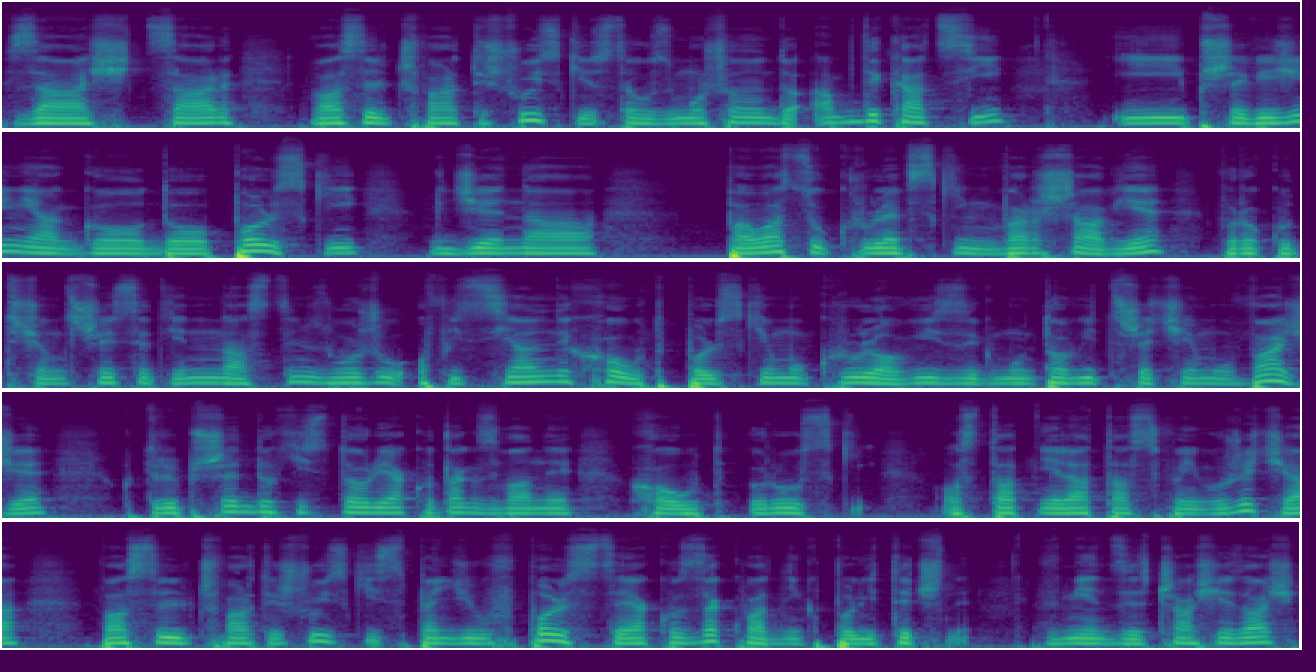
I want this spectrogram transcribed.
Zaś car Wasyl IV Szujski został zmuszony do abdykacji i przewiezienia go do Polski, gdzie na Pałacu Królewskim w Warszawie w roku 1611 złożył oficjalny hołd polskiemu królowi Zygmuntowi III Wazie, który przyszedł do historii jako. Tak hołd ruski. Ostatnie lata swojego życia Wasyl IV Szujski spędził w Polsce jako zakładnik polityczny. W międzyczasie zaś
